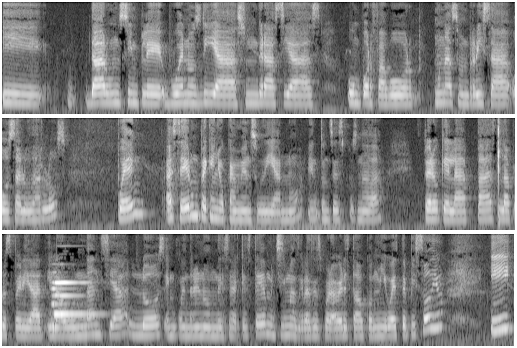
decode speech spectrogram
Y dar un simple buenos días, un gracias, un por favor, una sonrisa o saludarlos pueden hacer un pequeño cambio en su día, ¿no? Entonces, pues nada, espero que la paz, la prosperidad y la abundancia los encuentren donde sea que estén. Muchísimas gracias por haber estado conmigo este episodio y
